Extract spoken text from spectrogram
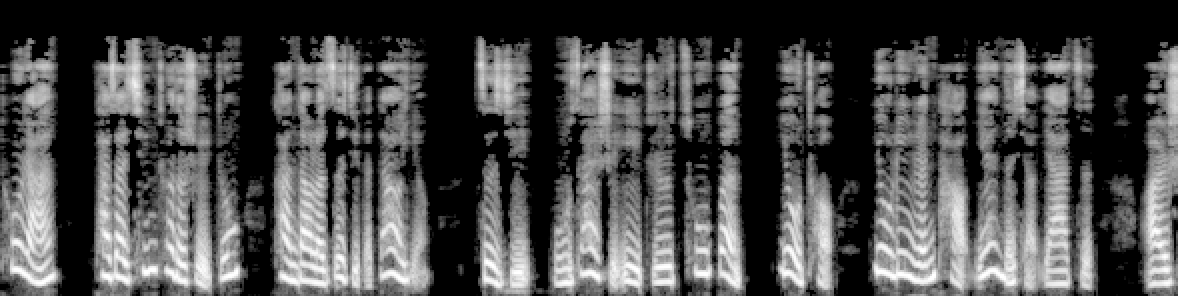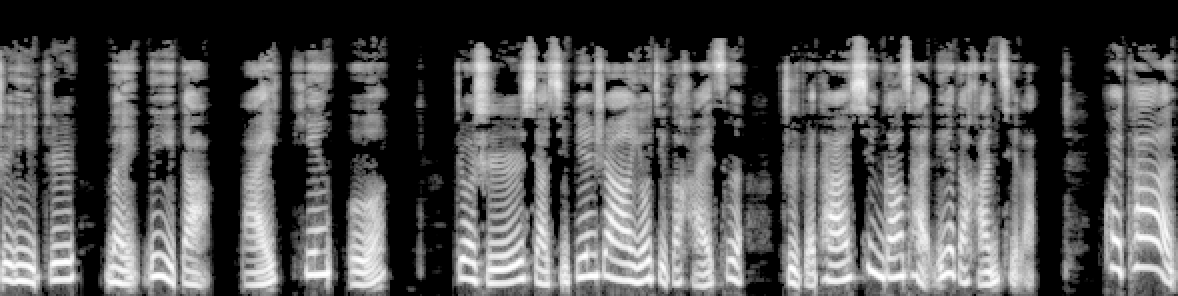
突然，它在清澈的水中看到了自己的倒影，自己不再是一只粗笨又丑。又令人讨厌的小鸭子，而是一只美丽的白天鹅。这时，小溪边上有几个孩子指着它，兴高采烈地喊起来：“快看，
